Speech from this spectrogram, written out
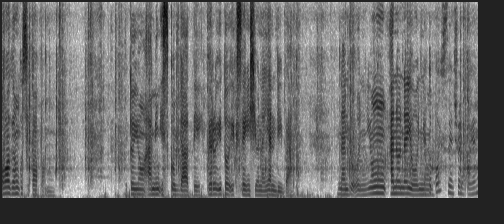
Tawagan ko si papa mo. Ito yung aming school dati. Pero ito extension na yan, di ba? Nandoon. Yung ano na yun, yung... Ito po, extension na po yan.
